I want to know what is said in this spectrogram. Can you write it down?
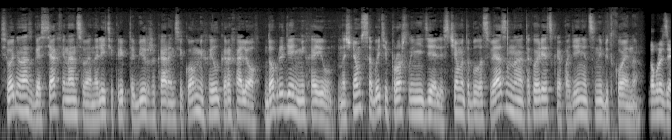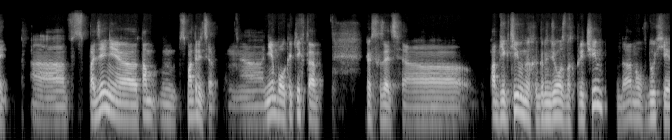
Сегодня у нас в гостях финансовый аналитик криптобиржи Currency.com Михаил Карахалев. Добрый день, Михаил. Начнем с событий прошлой недели. С чем это было связано, такое резкое падение цены биткоина? Добрый день. А, падение, там, смотрите, а, не было каких-то, как сказать, а, объективных и грандиозных причин, да, ну, в духе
